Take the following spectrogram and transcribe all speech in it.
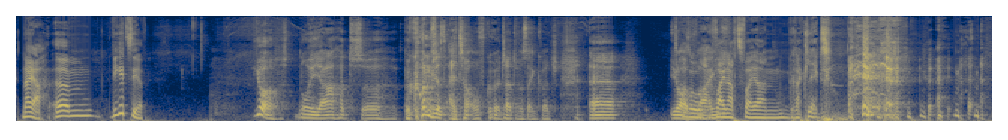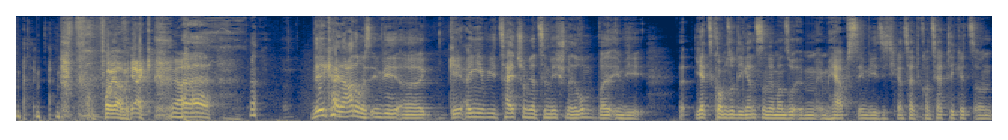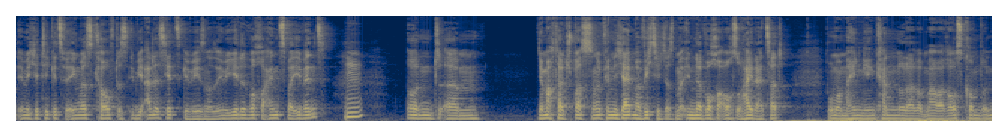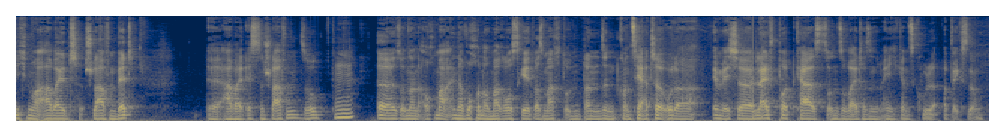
naja, ähm, wie geht's dir? Ja, das neue Jahr hat äh, begonnen, wie das Alter aufgehört hat, was ein Quatsch. Äh, ja, also Weihnachtsfeiern, Raclette. Feuerwerk. Ja. Äh, nee, keine Ahnung, ist irgendwie, äh, geht irgendwie die Zeit schon wieder ziemlich schnell rum, weil irgendwie jetzt kommen so die ganzen, wenn man so im, im Herbst irgendwie sich die ganze Zeit Konzerttickets und irgendwelche Tickets für irgendwas kauft, ist irgendwie alles jetzt gewesen. Also irgendwie jede Woche ein, zwei Events. Mhm. Und ähm, ja, macht halt Spaß. Ne? Finde ich halt immer wichtig, dass man in der Woche auch so Highlights hat, wo man mal hingehen kann oder mal rauskommt und nicht nur Arbeit, Schlafen, Bett. Äh, Arbeit, Essen, Schlafen, so. Mhm äh, sondern auch mal in der Woche noch mal rausgeht, was macht und dann sind Konzerte oder irgendwelche Live-Podcasts und so weiter sind eigentlich ganz coole Abwechslung.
